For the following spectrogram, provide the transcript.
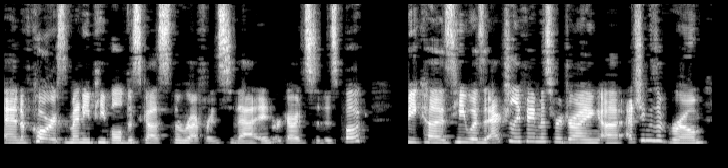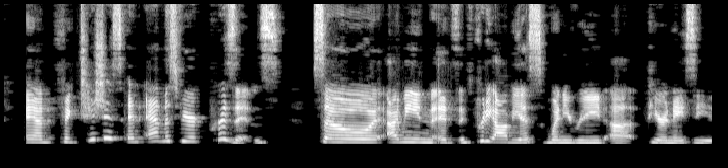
and of course, many people discuss the reference to that in regards to this book because he was actually famous for drawing uh, etchings of Rome and fictitious and atmospheric prisons. So, I mean, it's it's pretty obvious when you read uh, Piranesi,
